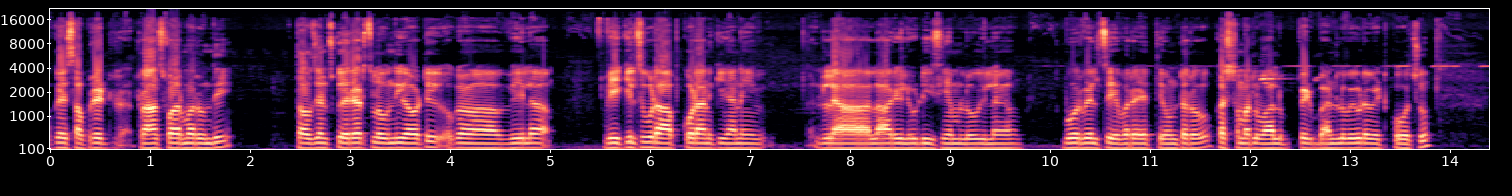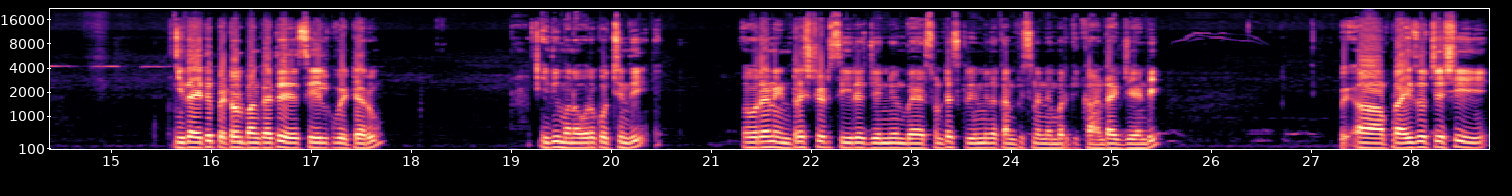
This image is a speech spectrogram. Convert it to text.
ఒక సపరేట్ ట్రాన్స్ఫార్మర్ ఉంది. థౌజండ్ స్క్వేర్ యార్డ్స్లో ఉంది కాబట్టి ఒక వేల వెహికల్స్ కూడా ఆపుకోవడానికి కానీ లారీలు డీసీఎంలు ఇలా బోర్వెల్స్ ఎవరైతే ఉంటారో కస్టమర్లు వాళ్ళు బండ్లు కూడా పెట్టుకోవచ్చు. ఇదైతే పెట్రోల్ బంక్ అయితే సేల్కు పెట్టారు. ఇది మన వరకు వచ్చింది. ఎవరైనా ఇంట్రెస్టెడ్ సీరియస్ జెన్యున్ బయర్స్ ఉంటే స్క్రీన్ మీద కనిపిస్తున్న నెంబర్కి కాంటాక్ట్ చేయండి. ప్రైస్ వచ్చేసి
